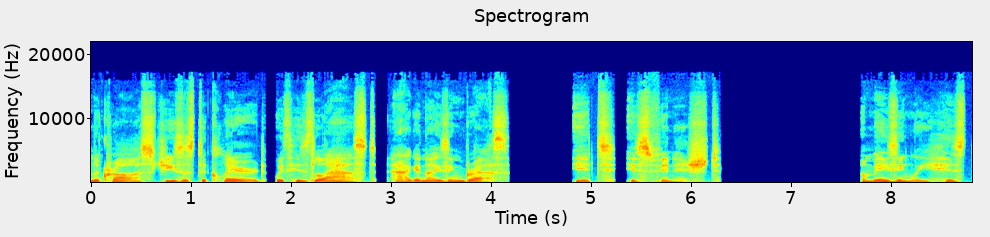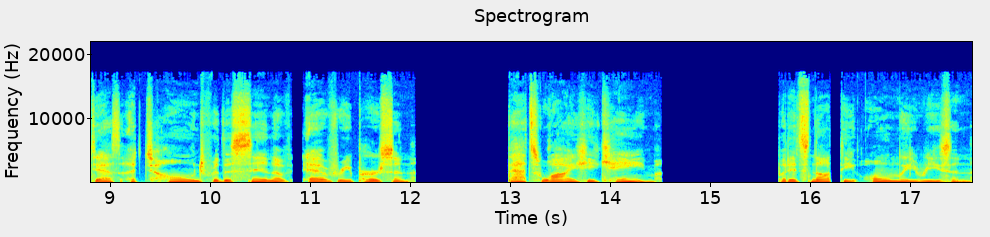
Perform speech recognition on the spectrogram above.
the cross, Jesus declared with his last agonizing breath, It is finished. Amazingly, his death atoned for the sin of every person. That's why he came. But it's not the only reason.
